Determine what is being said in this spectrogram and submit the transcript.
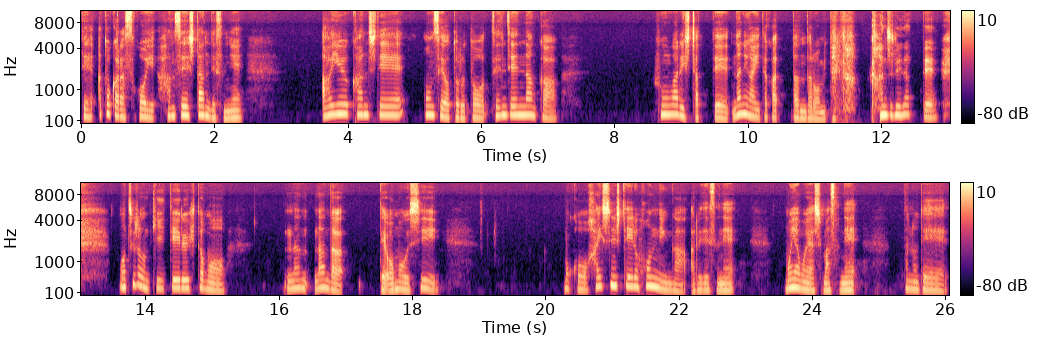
で、後からすごい反省したんですね。ああいう感じで音声を取ると、全然なんかふんわりしちゃって、何が言いたかったんだろうみたいな 感じになって、もちろん聞いている人も、なんなんだって思うし、もうこう配信している本人があれですね、もやもやしますね。なので、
